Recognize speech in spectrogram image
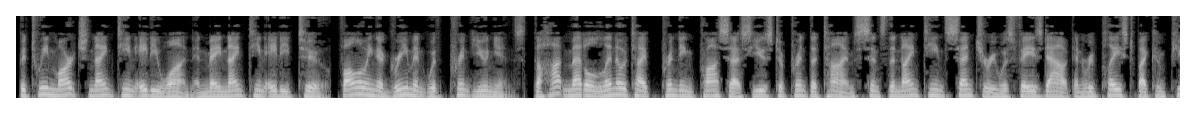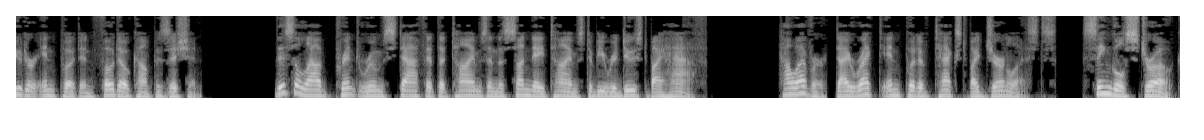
Between March 1981 and May 1982, following agreement with print unions, the hot metal linotype printing process used to print the Times since the 19th century was phased out and replaced by computer input and photo composition. This allowed print room staff at the Times and the Sunday Times to be reduced by half. However, direct input of text by journalists, single stroke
